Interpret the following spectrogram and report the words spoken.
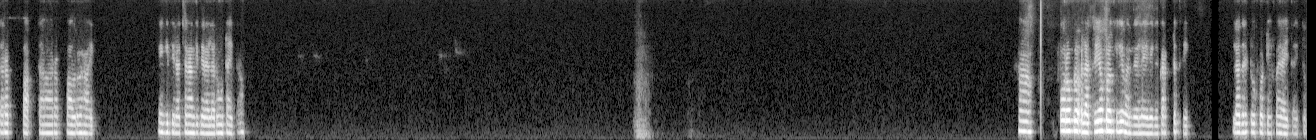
ತರಪ್ಪ, ತಾರಪ್ಪ ಅವರು, ಹಾಯ್. ಹೇಗಿದ್ದೀರಾ? ಚೆನ್ನಾಗಿದ್ದೀರಾ ಎಲ್ಲರೂ? ಊಟ ಆಯಿತಾ? ಹಾಂ ಫೋರ್ ಓ ಕ್ಲಾಕ್ ಅಲ್ಲ ತ್ರೀ ಓ ಕ್ಲಾಕಿಗೆ ಬಂದೆ ಲೈವಿಗೆ ಕರೆಕ್ಟ್ ತ್ರೀ ಇಲ್ಲಾದರೆ ಟೂ ಫೋರ್ಟಿ ಫೈವ್ ಆಯ್ತಾಯಿತ್ತು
